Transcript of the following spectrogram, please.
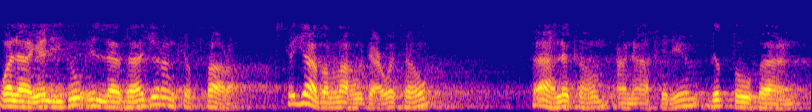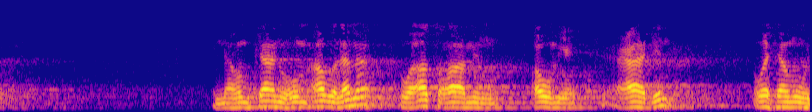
ولا يلدوا إلا فاجرا كفارا. استجاب الله دعوتهم فأهلكهم عن آخرهم بالطوفان. إنهم كانوا هم أظلم وأطغى من قوم عاد وثمود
